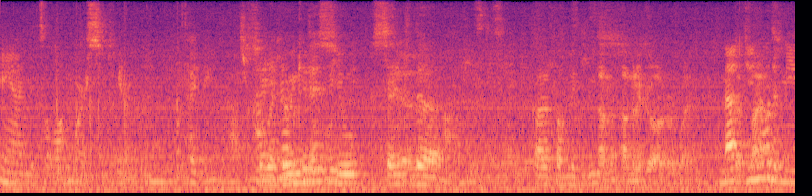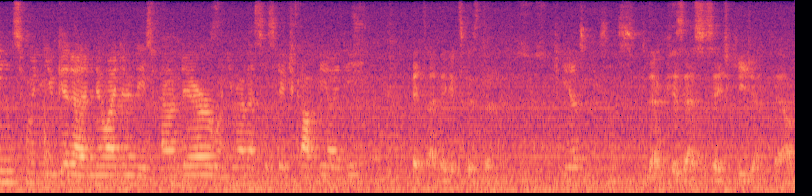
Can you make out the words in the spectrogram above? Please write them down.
And it's a lot more secure than typing your password. So by doing this, you send yeah. the uh, public key. I'm, I'm gonna go over what. Matt, the do you know what it means when you get a no identities found error when you run SSH copy ID? It's, I think it's because the, Key doesn't exist. No, because SSH keygen failed.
